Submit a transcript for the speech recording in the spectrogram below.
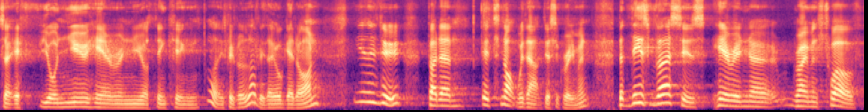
So if you're new here and you're thinking, oh, these people are lovely, they all get on, yeah, they do, but um, it's not without disagreement. But these verses here in uh, Romans 12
